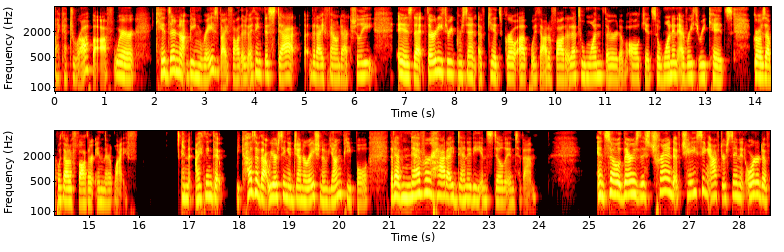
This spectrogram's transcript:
like a drop off where kids are not being raised by fathers. I think the stat that I found actually is that 33% of kids grow up without a father. That's one third of all kids. So one in every three kids grows up without a father in their life. And I think that because of that, we are seeing a generation of young people that have never had identity instilled into them. And so there is this trend of chasing after sin in order to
